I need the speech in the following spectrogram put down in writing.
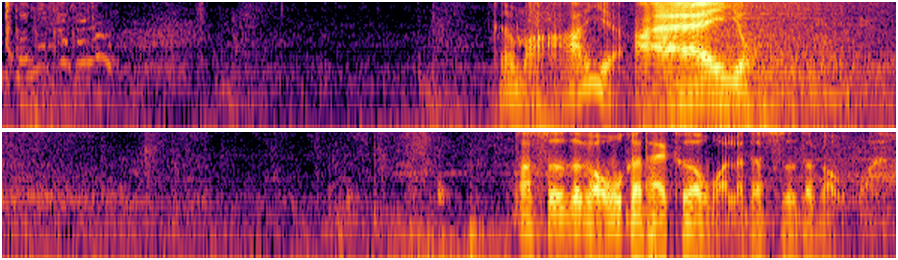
前面看看路。干嘛呀？哎呦，这狮子狗可太克我了，这狮子狗啊！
